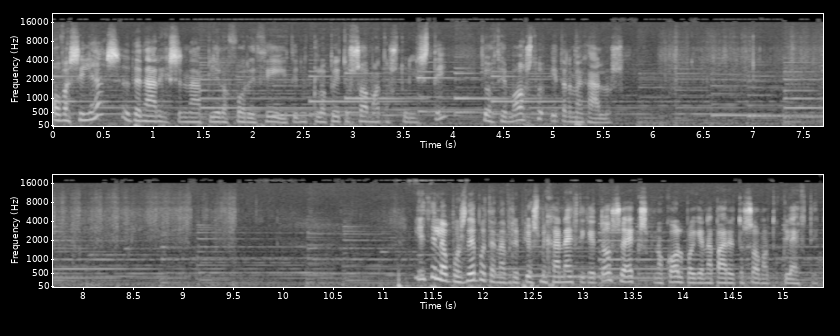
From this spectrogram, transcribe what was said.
Ο Βασιλιάς δεν άργησε να πληροφορηθεί την κλοπή του σώματος του ληστή και ο θυμός του ήταν μεγάλος. Ήθελε οπωσδήποτε να βρει ποιος μηχανεύτηκε τόσο έξυπνο κόλπο για να πάρει το σώμα του κλέφτη.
